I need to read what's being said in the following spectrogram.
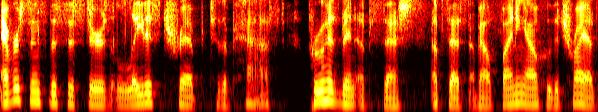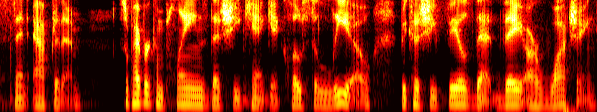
Ever since the sisters' latest trip to the past, Prue has been obsessed obsessed about finding out who the triads sent after them. So Piper complains that she can't get close to Leo because she feels that they are watching,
